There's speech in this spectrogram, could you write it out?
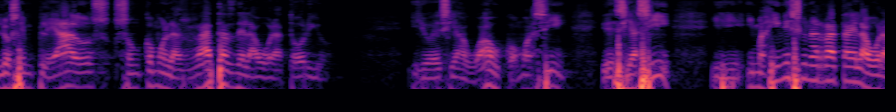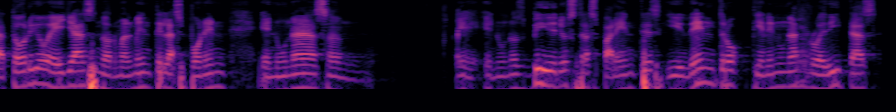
los empleados son como las ratas de laboratorio y yo decía, wow, ¿cómo así? Y decía, sí, y imagínese una rata de laboratorio, ellas normalmente las ponen en unas... Um, eh, en unos vidrios transparentes y dentro tienen unas rueditas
